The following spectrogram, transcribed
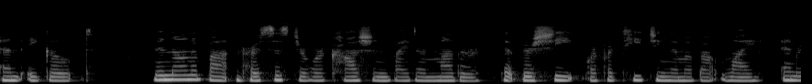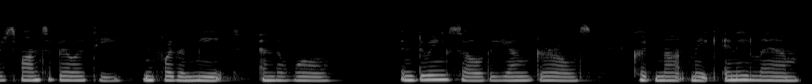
and a goat. Ninanabat and her sister were cautioned by their mother that their sheep were for teaching them about life and responsibility and for the meat and the wool. In doing so, the young girls could not make any lamb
